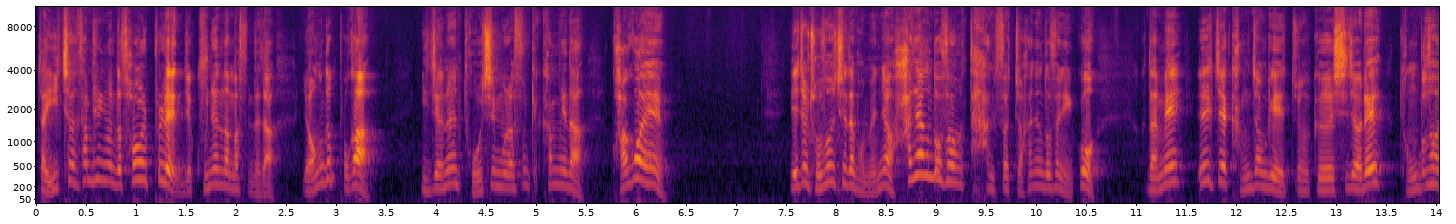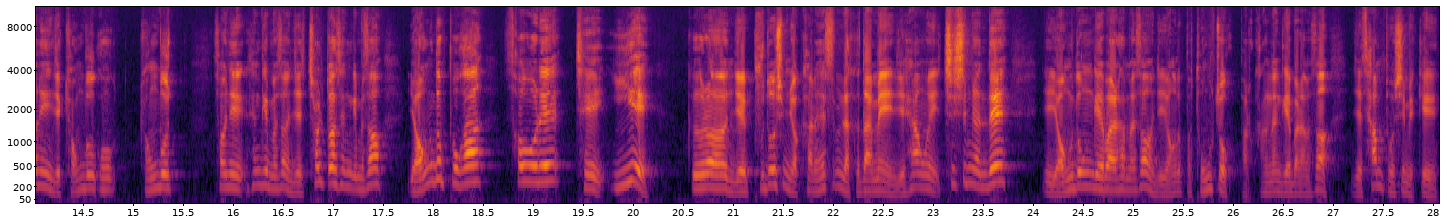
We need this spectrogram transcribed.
자, 2030년도 서울 플랜 이제 9년 남았습니다. 자, 영등포가 이제는 도심으로 승격합니다. 과거에 예전 조선시대 보면요. 한양도성 딱 있었죠. 한양도성이 있고 그다음에 일제 강점기 좀그 시절에 경부선이 이제 경부 경부선이 생기면서 이제 철도가 생기면서 영등포가 서울의 제 2의 그런 이제 부도심 역할을 했습니다. 그 다음에 이제 향후에 70년대 이제 영동 개발하면서 이제 영등포 동쪽 바로 강남 개발하면서 이제 3도심 이렇게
